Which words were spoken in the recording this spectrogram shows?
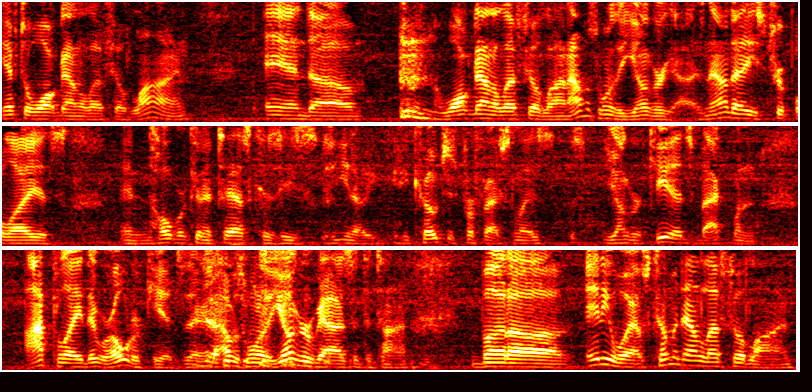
You have to walk down the left field line, and uh, walk down the left field line. I was one of the younger guys. Nowadays, AAA, it's and Jolbert can attest because he's you know he coaches professionally. It's, it's younger kids. Back when I played, there were older kids there. I was one of the younger guys at the time. But uh, anyway, I was coming down the left field line,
